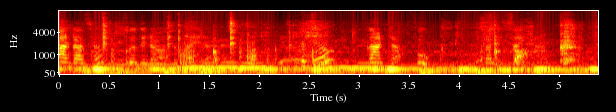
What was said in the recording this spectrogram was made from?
काँटा छ सोधेर आउँछ बाहिर। काँटा फोक। छ?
